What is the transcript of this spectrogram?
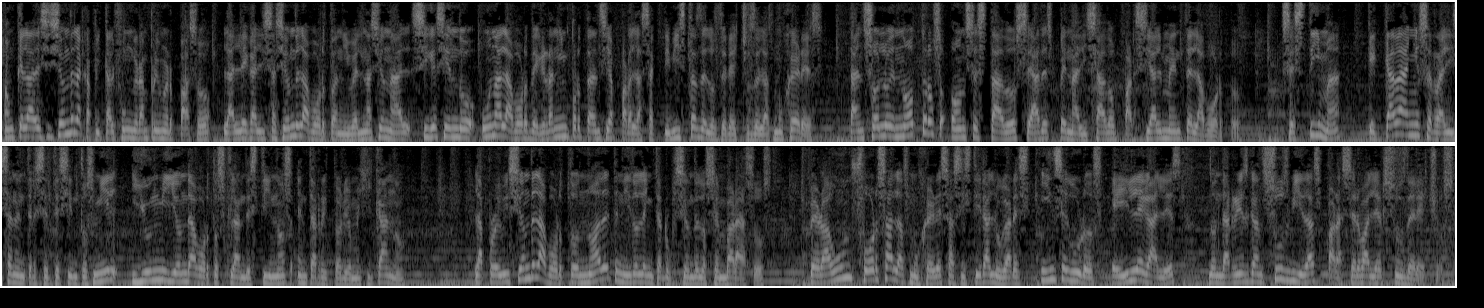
Aunque la decisión de la capital fue un gran primer paso, la legalización del aborto a nivel nacional sigue siendo una labor de gran importancia para las activistas de los derechos de las mujeres. Tan solo en otros 11 estados se ha despenalizado parcialmente el aborto. Se estima que cada año se realizan entre 700.000 y un millón de abortos clandestinos en territorio mexicano. La prohibición del aborto no ha detenido la interrupción de los embarazos, pero aún forza a las mujeres a asistir a lugares inseguros e ilegales donde arriesgan sus vidas para hacer valer sus derechos.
